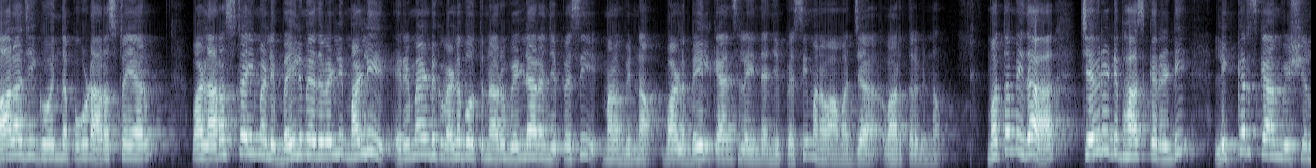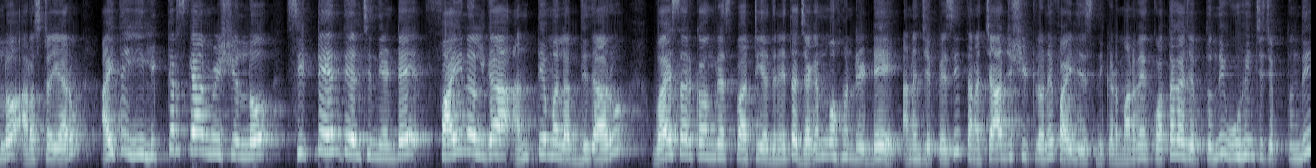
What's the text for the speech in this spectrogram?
బాలాజీ గోవిందప్ప కూడా అరెస్ట్ అయ్యారు. వాళ్ళు అరెస్ట్ అయ్యి మళ్ళీ బెయిల్ మీద వెళ్ళి మళ్ళీ రిమాండ్కు వెళ్ళబోతున్నారు వెళ్ళారని చెప్పేసి మనం విన్నాం. వాళ్ళ బెయిల్ క్యాన్సిల్ అయింది అని చెప్పేసి మనం ఆ మధ్య వార్తలు విన్నాం. మొత్తం మీద చెవిరెడ్డి భాస్కర్ రెడ్డి లిక్కర్ స్కామ్ విషయంలో అరెస్ట్ అయ్యారు. అయితే ఈ లిక్కర్ స్కామ్ విషయంలో సిట్ ఏం తేల్చింది అంటే ఫైనల్గా అంతిమ లబ్ధిదారు వైఎస్ఆర్ కాంగ్రెస్ పార్టీ అధినేత జగన్మోహన్ రెడ్డే అని చెప్పేసి తన ఛార్జ్ షీట్లోనే ఫైల్ చేసింది. ఇక్కడ మనమే కొత్తగా చెప్తుంది ఊహించి చెప్తుంది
